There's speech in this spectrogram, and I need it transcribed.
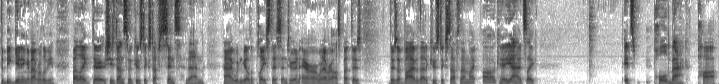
the beginning of Avril Lavigne but like there she's done some acoustic stuff since then and I wouldn't be able to place this into an era or whatever else but there's there's a vibe of that acoustic stuff that I'm like oh okay yeah it's like it's pulled back pop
